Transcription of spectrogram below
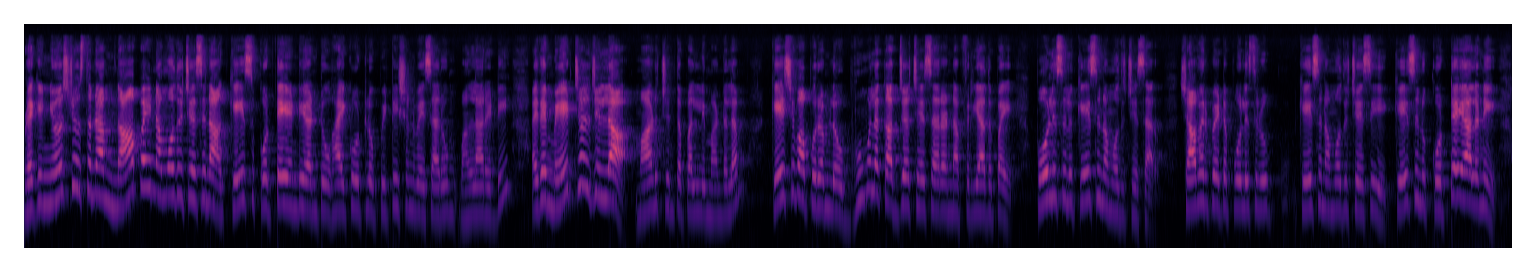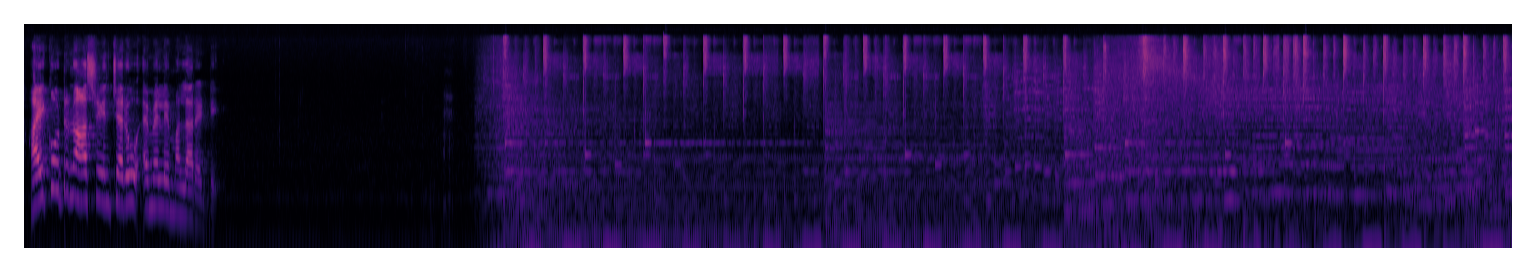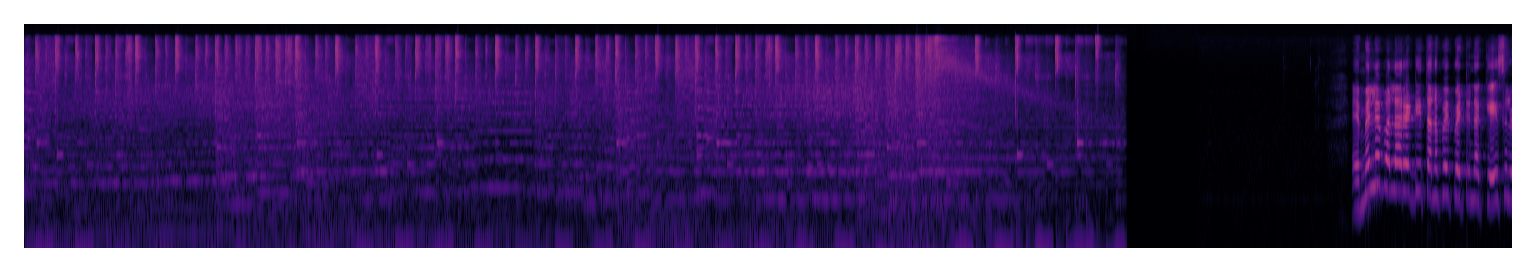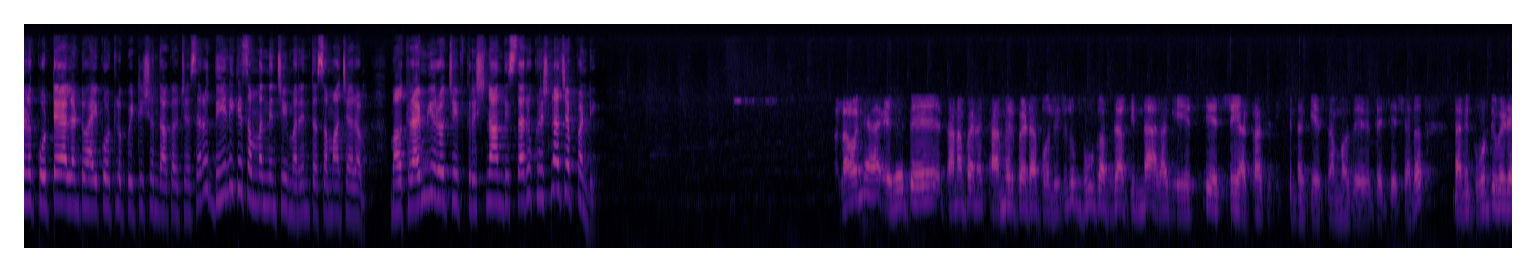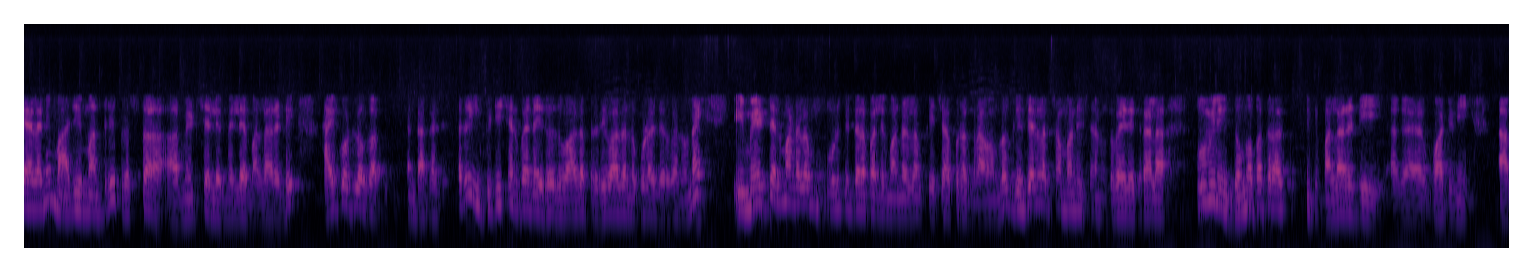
Breaking news చూస్తున్నాం. నాపై నమోదు చేసిన కేసు కొట్టేయండి అంటూ హైకోర్టులో పిటిషన్ వేశారు మల్లారెడ్డి. అయితే మేడ్చల్ జిల్లా మాడుచింతపల్లి మండలం కేశవాపురంలో భూముల కబ్జా చేశారన్న ఫిర్యాదుపై పోలీసులు కేసు నమోదు చేశారు. షామీర్పేట పోలీసులు కేసు నమోదు చేసి కేసును కొట్టేయాలని హైకోర్టును ఆశ్రయించారు ఎమ్మెల్యే మల్లారెడ్డి. ఎమ్మెల్యే మల్లారెడ్డి తనపై పెట్టిన కేసులను కొట్టేయాలంటూ హైకోర్టులో పిటిషన్ దాఖలు చేశారు. దీనికి సంబంధించి మరింత సమాచారం మా క్రైమ్ బ్యూరో చీఫ్ కృష్ణ అందిస్తారు. కృష్ణ చెప్పండి. లావణ్య ఏదైతే తనపైన శామీర్పేట పోలీసులు భూ కబ్జా కింద అలాగే ఎస్సీ ఎస్టీ అట్రాసిటీ కింద కేసు నమోదు ఏదైతే చేశారో దాన్ని కోర్టు వేయాలని మాజీ మంత్రి ప్రస్తుత ఆ, మేడ్చల్ ఎమ్మెల్యే మల్లారెడ్డి హైకోర్టులో ఒక పిటిషన్ దాఖలు చేశారు. ఈ పిటిషన్ పైన ఈరోజు వాద ప్రతివాదనలు కూడా జరగనున్నాయి. ఈ మేడ్చల్ మండలం మూడుచింతలపల్లి మండలం కేశాపురం గ్రామంలో గిరిజనులకు సంబంధించిన నలభై ఐదు ఎకరాల భూమిని దొంగ పత్రాలు మల్లారెడ్డి వాటిని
